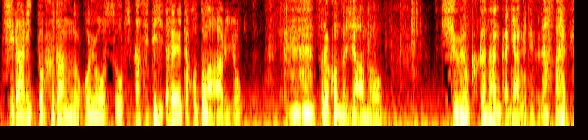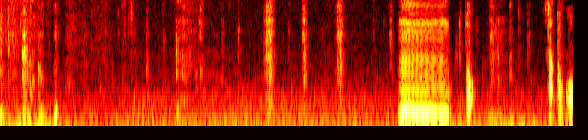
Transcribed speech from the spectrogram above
ちらりと普段のご様子を聞かせていただいたことがあるよ。それ今度じゃああの、収録かなんかにあげてください。うーんと、さとこ。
